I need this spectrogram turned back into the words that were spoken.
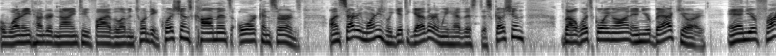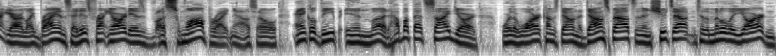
or 1 800 925 1120. Questions, comments, or concerns. On Saturday mornings, we get together and we have this discussion about what's going on in your backyard and your front yard. Like Brian said, his front yard is a swamp right now, so ankle deep in mud. How about that side yard where the water comes down the downspouts and then shoots out into the middle of the yard and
